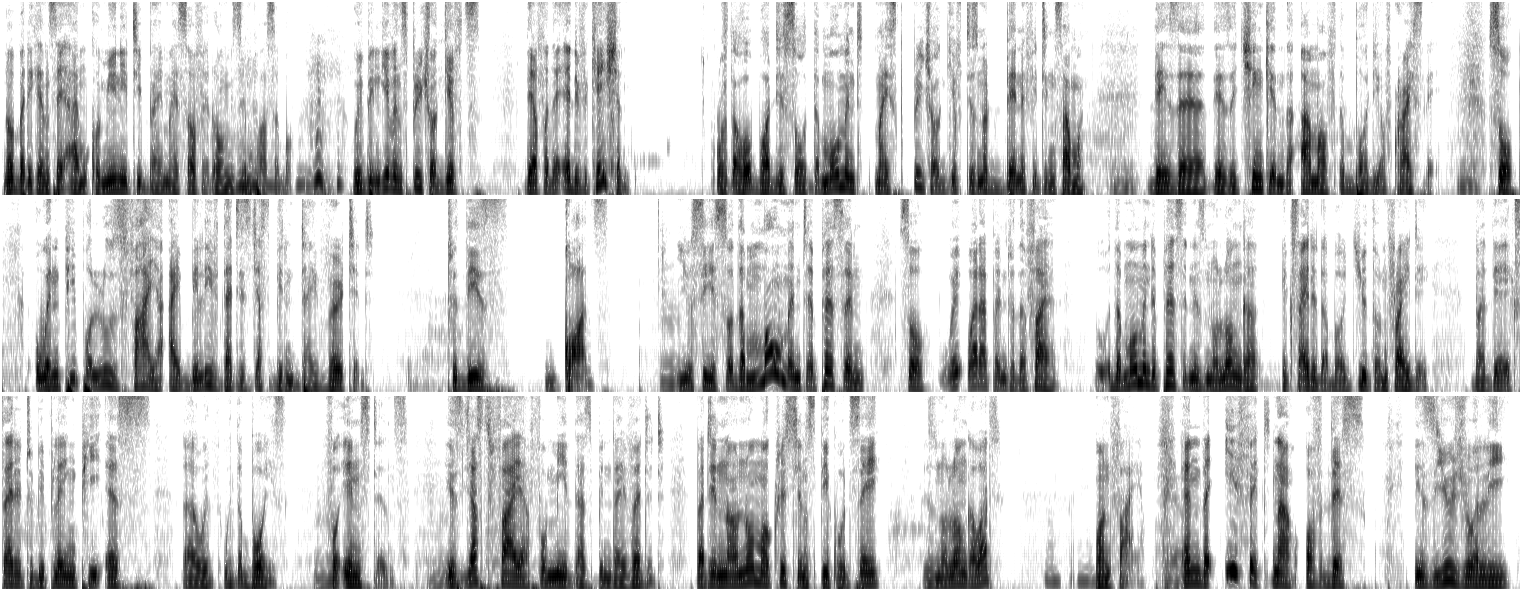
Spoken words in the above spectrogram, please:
Nobody can say, I'm community by myself at home. It's mm-hmm. impossible. Mm-hmm. We've been given spiritual gifts. They are for the edification of the whole body. So the moment my spiritual gift is not benefiting someone, mm-hmm. there's a there's a chink in the armor of the body of Christ there. Mm. So when people lose fire, I believe that is just been diverted to these gods. Mm. You see, so the moment a person, so wh- what happened to the fire? The moment a person is no longer excited about youth on Friday, but they're excited to be playing PS uh, with with the boys, for instance, it's just fire for me that's been diverted. But in our normal Christian speak, would say is no longer what Okay. on fire. Yeah. And the effect now of this is usually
